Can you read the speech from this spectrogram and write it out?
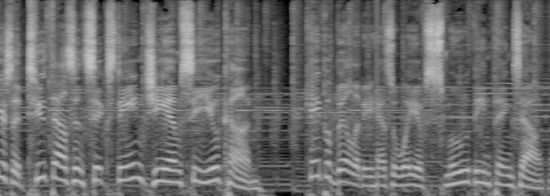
Here's a 2016 GMC Yukon. Capability has a way of smoothing things out,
